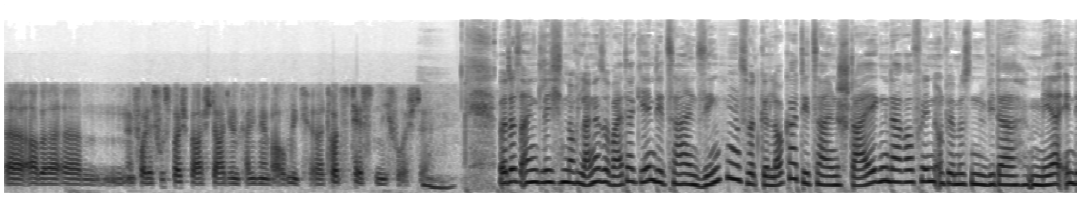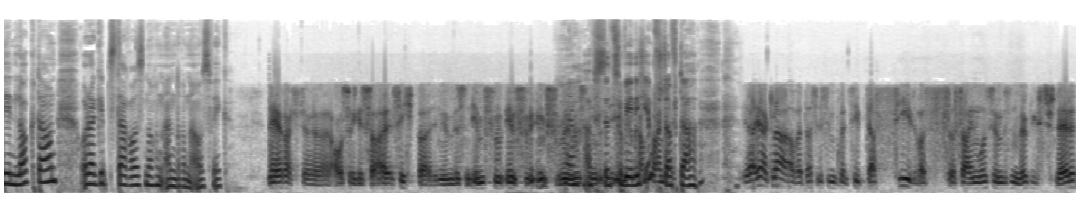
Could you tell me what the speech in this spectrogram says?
Äh, aber ähm, ein volles Fußballsparstadion kann ich mir im Augenblick äh, trotz Testen nicht vorstellen. Mhm. Wird das eigentlich noch lange so weitergehen? Die Zahlen sinken, es wird gelockert, die Zahlen steigen daraufhin und wir müssen wieder mehr in den Lockdown? Oder gibt es daraus noch einen anderen Ausweg? Naja, Gott, der Ausweg ist sichtbar. Wir müssen impfen, impfen, impfen. Ja, aber es ist zu wenig Impfstoff da. Ja, ja, klar, aber das ist im Prinzip das Ziel, was sein muss. Wir müssen möglichst schnell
